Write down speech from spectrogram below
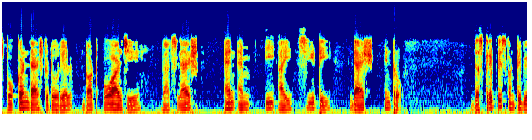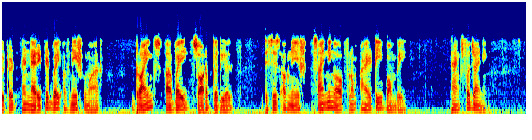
spoken-tutorial.org backslash nmeict-intro. The script is contributed and narrated by Avnish Kumar. Drawings are by Saurabh Gadiyal. This is Avnish signing off from IIT Bombay. Thanks for joining.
